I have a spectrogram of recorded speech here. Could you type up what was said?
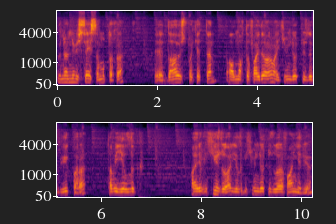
önemli bir site ise mutlaka e, daha üst paketten almakta fayda var ama 2400 de büyük para. Tabii yıllık ayrı 200 dolar, yıllık 2400 dolara falan geliyor.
